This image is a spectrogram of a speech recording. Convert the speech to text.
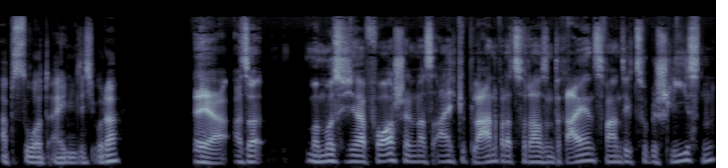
absurd eigentlich, oder? Ja, also man muss sich ja vorstellen, dass eigentlich geplant war, das 2023 zu beschließen.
